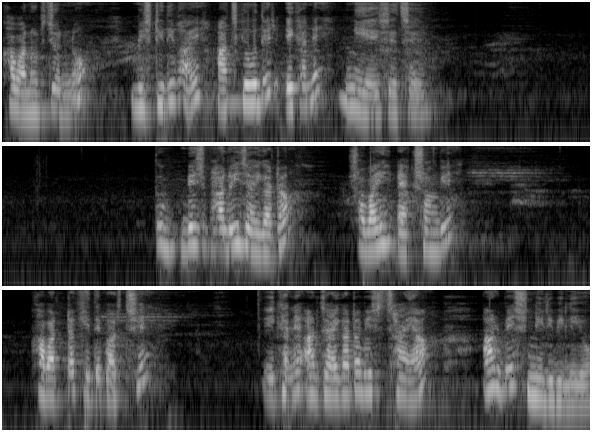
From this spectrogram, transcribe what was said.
খাওয়ানোর জন্য মিষ্টি দিভাই আজকে ওদের এখানে নিয়ে এসেছে। তো বেশ ভালোই জায়গাটা। সবাই একসঙ্গে খাবারটা খেতে পারছে। এখানে আর জায়গাটা বেশ ছায়া আর বেশ নিরিবিলিও।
